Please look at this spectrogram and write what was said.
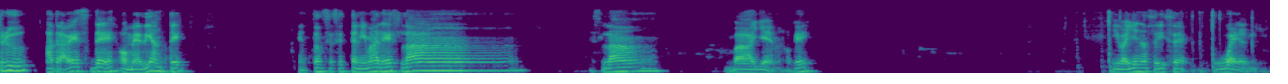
through, a través de o mediante, entonces este animal es la... Es la ballena, ¿ok? Y ballena se dice whale.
